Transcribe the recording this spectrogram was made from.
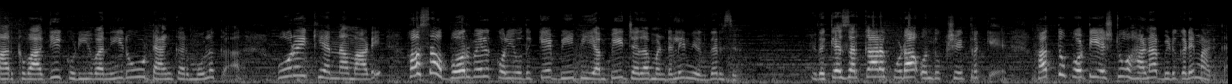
ಮಾರ್ಗವಾಗಿ ಕುಡಿಯುವ ನೀರು, ಟ್ಯಾಂಕರ್ ಮೂಲಕ ಪೂರೈಕೆಯನ್ನ ಮಾಡಿ ಹೊಸ ಬೋರ್ವೆಲ್ ಕೊರೆಯುವುದಕ್ಕೆ ಬಿಬಿಎಂಪಿ ಜಲಮಂಡಳಿ ನಿರ್ಧರಿಸಿದೆ. ಇದಕ್ಕೆ ಸರ್ಕಾರ ಕೂಡ ಒಂದು ಕ್ಷೇತ್ರಕ್ಕೆ ಹತ್ತು ಕೋಟಿಯಷ್ಟು ಹಣ ಬಿಡುಗಡೆ ಮಾಡಿದೆ.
